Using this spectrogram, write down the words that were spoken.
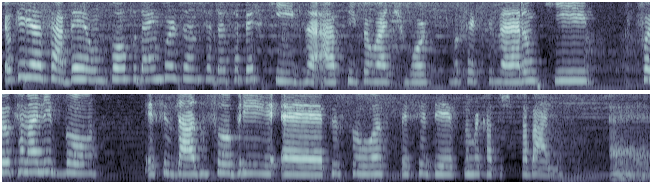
Eu queria saber um pouco da importância dessa pesquisa, a People at Work, que vocês fizeram, que foi o que analisou esses dados sobre é, pessoas PCDs no mercado de trabalho. É,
